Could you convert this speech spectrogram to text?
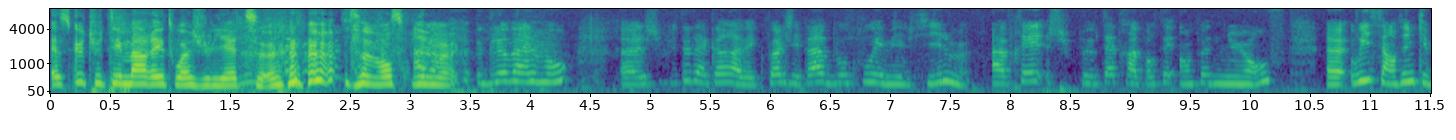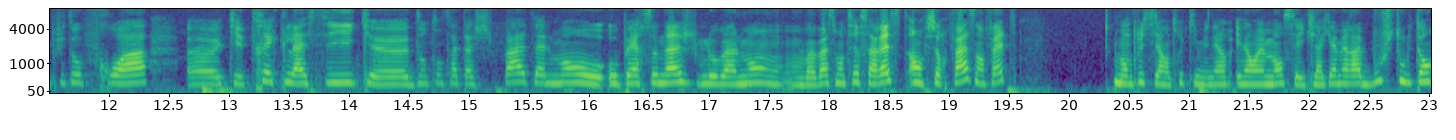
Est-ce que tu t'es marrée, toi, Juliette, euh, devant ce film Alors, globalement, euh, je suis plutôt d'accord avec Paul. J'ai pas beaucoup aimé le film. Après, je peux peut-être apporter un peu de nuance. Euh, oui, c'est un film qui est plutôt froid, euh, qui est très classique, euh, dont on s'attache pas tellement aux, aux personnages. Globalement, on, on va pas se mentir, ça reste en surface en fait. Mais en plus, il y a un truc qui m'énerve énormément, c'est que la caméra bouge tout le temps,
